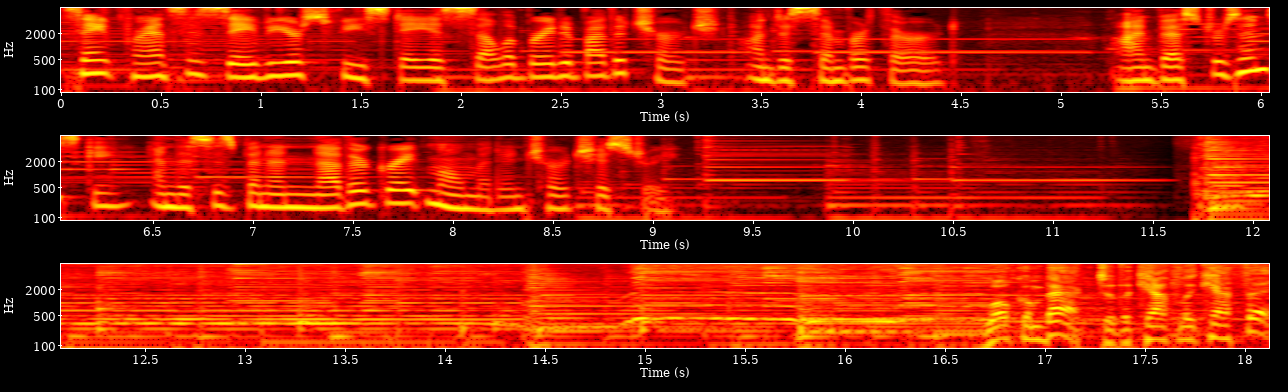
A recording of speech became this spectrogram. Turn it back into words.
St. Francis Xavier's feast day is celebrated by the Church on December 3rd. I'm Bess and this has been another great moment in church history. Welcome back to the Catholic Cafe.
